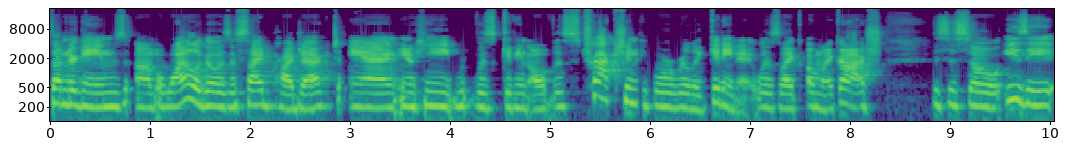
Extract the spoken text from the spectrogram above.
Thunder Games um, a while ago as a side project, and you know he was getting all this traction. People were really getting it. It was like, oh my gosh, this is so easy.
